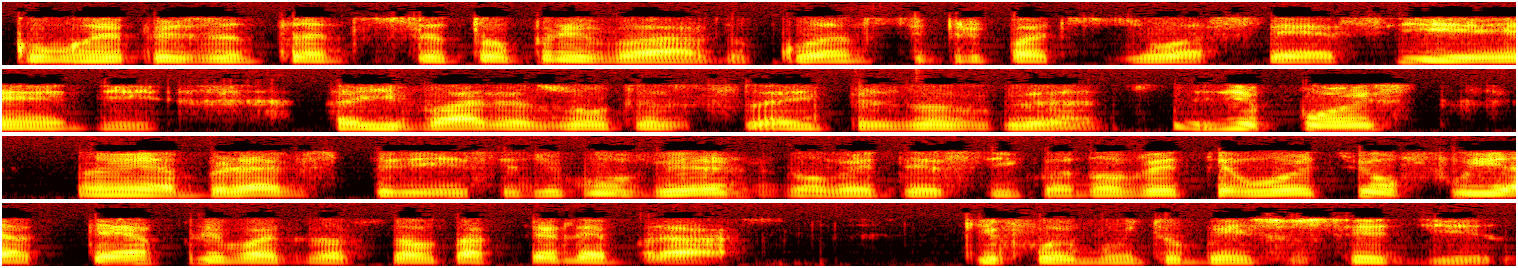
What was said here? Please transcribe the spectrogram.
como representante do setor privado, quando se privatizou a CSN e várias outras eh, empresas grandes. E depois, na minha breve experiência de governo, de 95 a 98, eu fui até a privatização da Telebrás, que foi muito bem sucedida.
